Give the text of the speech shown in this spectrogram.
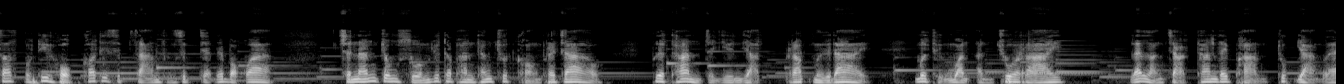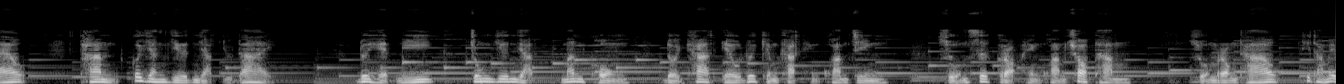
ซัสบทที่ 6 ข้อที่ 13 ถึง 17 ได้บอกว่า ฉะนั้นจงสวมยุทธภัณฑ์ทั้งชุดของพระเจ้า เพื่อท่านจะยืนหยัดรับมือได้ เมื่อถึงวันอันชั่วร้าย และหลังจากท่านได้ผ่านทุกอย่างแล้ว ท่านก็ยังยืนหยัดอยู่ได้ ด้วยเหตุนี้จงยืนหยัดมั่นคง โดยคาดเอวด้วยเข็มขัดแห่งความจริง สวมเสื้อเกราะแห่งความชอบธรรม สวมรองเท้าที่ทำให้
